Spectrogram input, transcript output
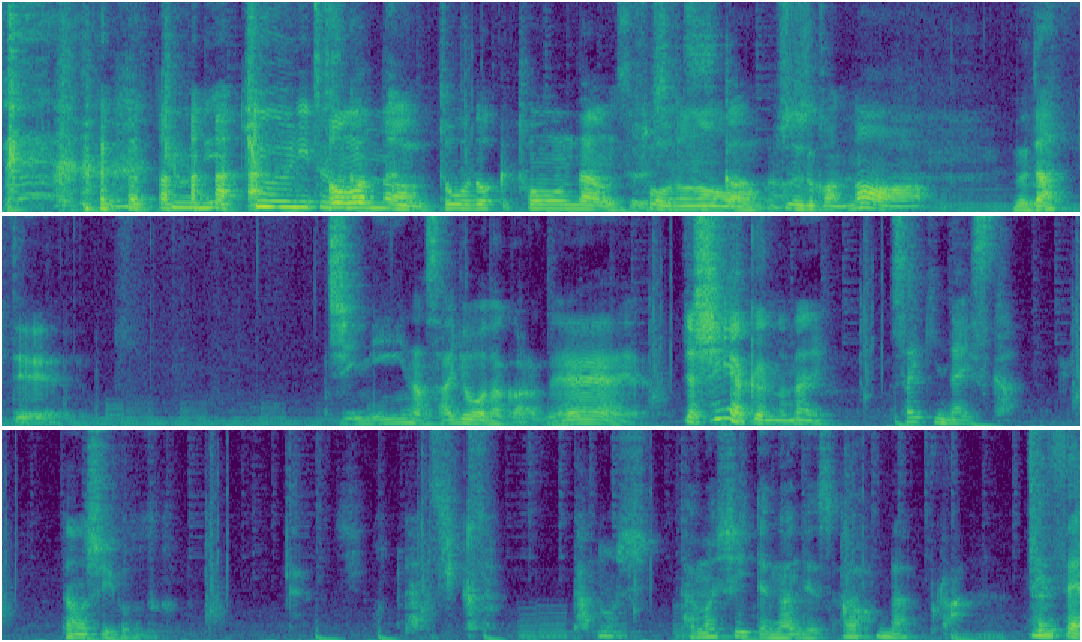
急に急に続かんな。うんトードトーンダウンするし続かんな。な続かんな。だって地味な作業だからね。じゃあ信也君の何？最近ないっすか？楽しいこととか。楽しいこと楽しいって何ですか？なんですか？人生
